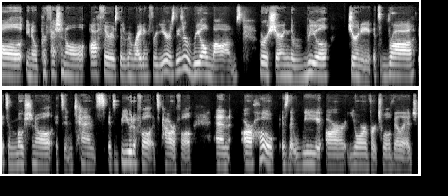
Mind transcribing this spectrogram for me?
all, you know, professional authors that have been writing for years. These are real moms who are sharing the real journey. It's raw, it's emotional, it's intense, it's beautiful, it's powerful. And our hope is that we are your virtual village.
